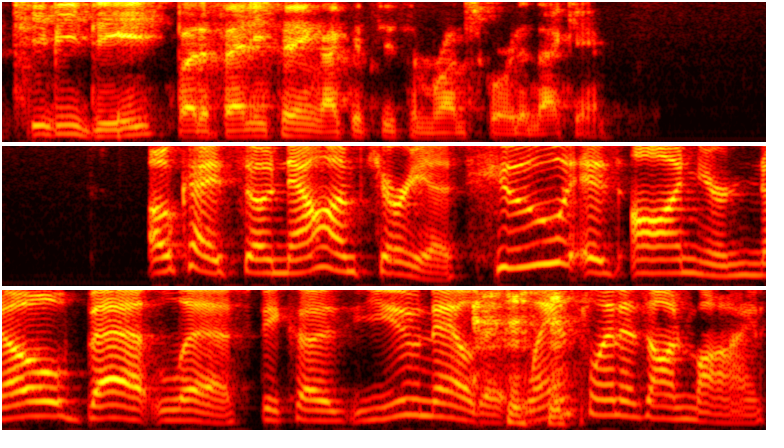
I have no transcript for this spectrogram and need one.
TBD, but if anything, I could see some runs scored in that game. Okay, so now I'm curious. Who is on your no bet list? Because you nailed it. Lance Lynn is on mine.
